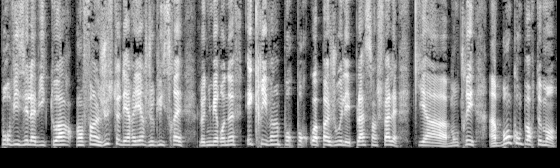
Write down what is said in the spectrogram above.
pour viser la victoire. Enfin, juste derrière, je glisse serait le numéro 9, écrivain pour pourquoi pas jouer les places, un cheval qui a montré un bon comportement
